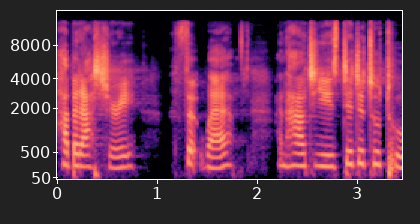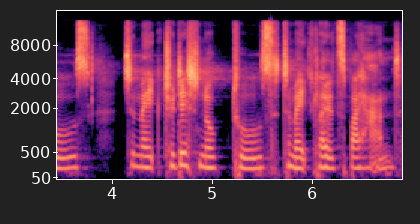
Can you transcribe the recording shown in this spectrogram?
haberdashery, footwear, and how to use digital tools to make traditional tools to make clothes by hand.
